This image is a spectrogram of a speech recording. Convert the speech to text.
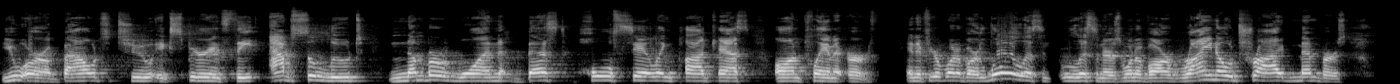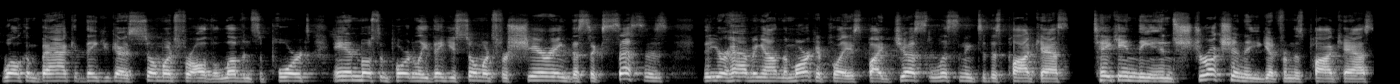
You are about to experience the absolute number one best wholesaling podcast on planet Earth. And if you're one of our loyal listen- listeners, one of our Rhino Tribe members, welcome back. Thank you guys so much for all the love and support. And most importantly, thank you so much for sharing the successes that you're having out in the marketplace by just listening to this podcast taking the instruction that you get from this podcast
